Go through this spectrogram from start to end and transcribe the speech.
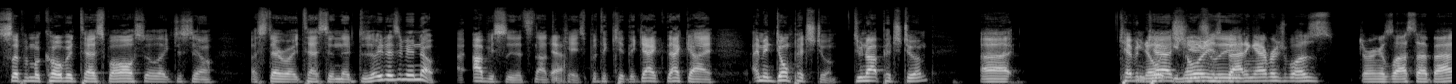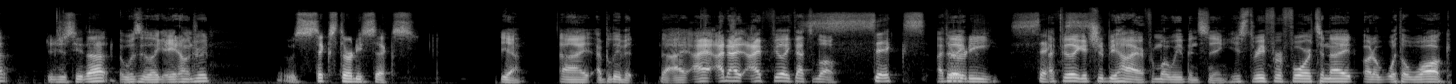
Slip him a COVID test, but also like just you know a steroid test in there. He doesn't even know. Obviously, that's not Yeah. the case. But the kid, the guy, that guy. I mean, don't pitch to him. Do not pitch to him. Uh, Kevin You know, Cash you know what his usually batting average was during his last at bat? Did you see that? was it like 800? It was 636. Yeah, I I believe it. I I and I, I feel like that's low. Six thirty six. I feel like- I feel like it should be higher from what we've been seeing. He's three for four tonight with a walk.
